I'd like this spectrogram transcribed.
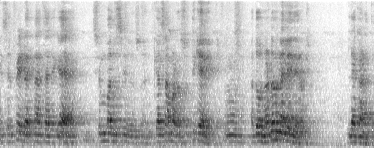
ಈ ಶಿಲ್ಪಿ ಡಗ್ನಾಚಾರ್ಯಗೆ ಸಿಂಬಲ್ಸ್ ಕೆಲಸ ಮಾಡೋ ಸುತ್ತಿಗೆಯಲ್ಲಿ. ಅದು ನಡುವಿನಲ್ಲಿ ಇದೆ ನೋಡಿ. ಇಲ್ಲೇ ಕಾಣುತ್ತೆ.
